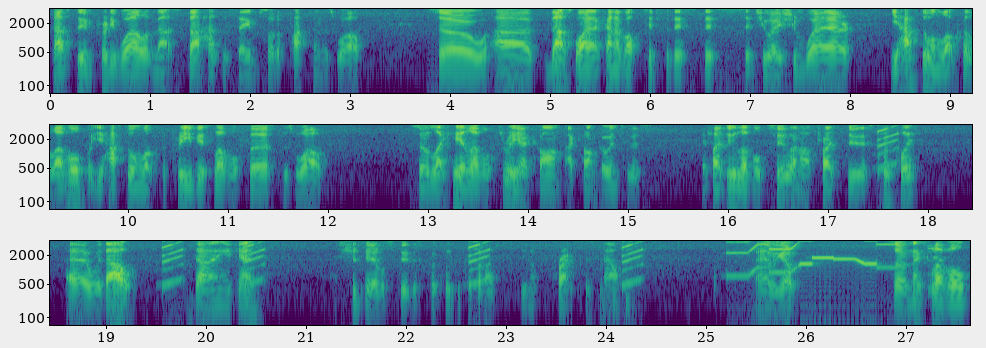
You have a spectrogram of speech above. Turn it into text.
that's doing pretty well, and that's that has the same sort of pattern as well. So uh, that's why I kind of opted for this this situation where you have to unlock the level, but you have to unlock the previous level first as well. So like here, level three, I can't I can't go into this. If I do level two, and I'll try to do this quickly uh, without dying again, I should be able to do this quickly because I've had enough practice now. There we go. So next level,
